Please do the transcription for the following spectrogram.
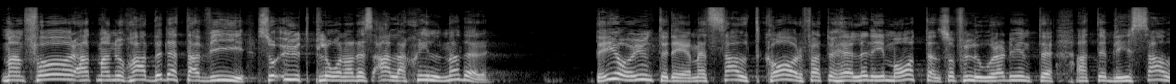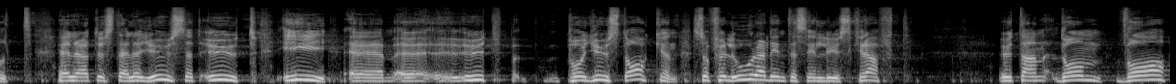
man för att man nu hade detta vi så utplånades alla skillnader. Det gör ju inte det med ett saltkar för att du häller det i maten så förlorar du inte att det blir salt. Eller att du ställer ljuset ut, i, ehm, eh, ut på ljusstaken så förlorar det inte sin lyskraft. Utan de var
